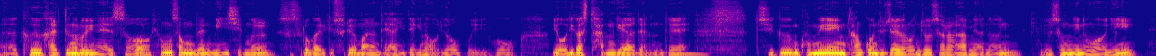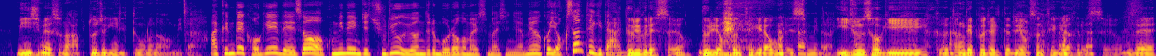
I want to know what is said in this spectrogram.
에, 그 갈등으로 인해서 형성된 민심을 스스로가 이렇게 수렴하는 대안이 되기는 어려워 보이고 이 어디 가서 담겨야 되는데 지금 국민의힘 당권 주자 여론조사를 하면은 유승민 의원이 민심에서는 압도적인 1등으로 나옵니다. 아 근데 거기에 대해서 국민의힘 이제 주류 의원들은 뭐라고 말씀하시냐면 그 역선택이다. 아, 늘 그랬어요. 늘 역선택이라고 그랬습니다. 이준석이 그 당 대표 될 때도 역선택이라 그랬어요. 근데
